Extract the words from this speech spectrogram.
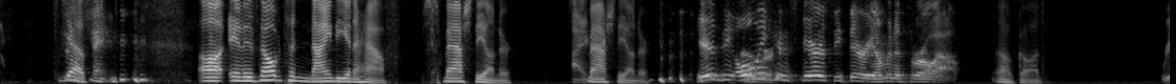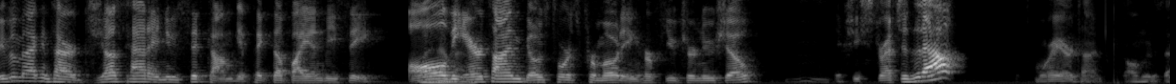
it's yes. insane. Uh, it is now up to 90 and a half. Smash the under. Smash the under. Here's the only Over. conspiracy theory I'm going to throw out. Oh God. Reba McEntire just had a new sitcom get picked up by NBC. All the airtime goes towards promoting her future new show. Hmm. If she stretches it out, it's more airtime. That's all I'm going to say.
